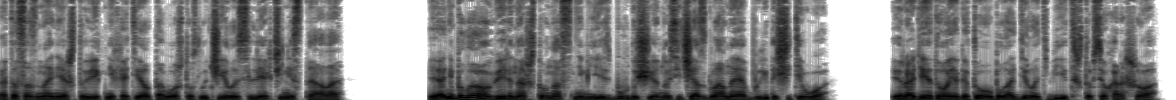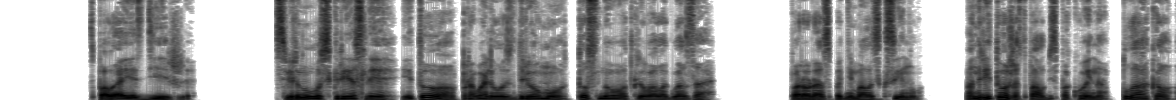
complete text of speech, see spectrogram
это сознание, что Вик не хотел того, что случилось, легче не стало. Я не была уверена, что у нас с ним есть будущее, но сейчас главное — вытащить его. И ради этого я готова была делать вид, что все хорошо. Спала я здесь же. Свернулась в кресле, и то провалилась в дрему, то снова открывала глаза. Пару раз поднималась к сыну. Андрей тоже спал беспокойно, плакал,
